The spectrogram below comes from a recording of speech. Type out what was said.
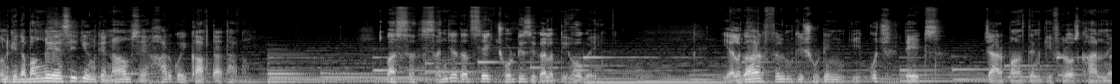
उनकी दबंगी ऐसी कि उनके नाम से हर कोई कांपता था। बस संजय दत्त से एक छोटी सी गलती हो गई। यलगार फ़िल्म की शूटिंग की कुछ डेट्स चार पाँच दिन की फिरोज खान ने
